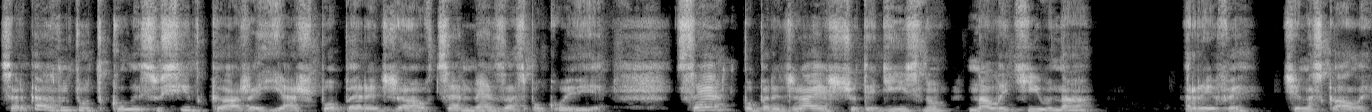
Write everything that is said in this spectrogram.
Сарказм тут, коли сусід каже, я ж попереджав, це не заспокоює. Це попереджає, що ти дійсно налетів на рифи чи на скали.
